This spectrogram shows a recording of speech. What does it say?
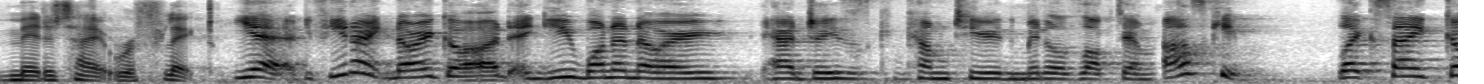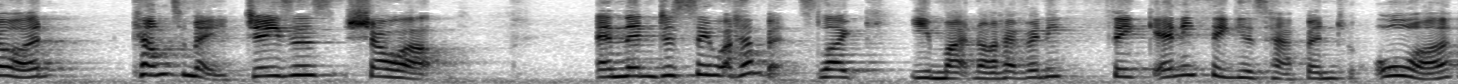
meditate, reflect. Yeah, if you don't know God and you want to know how Jesus can come to you in the middle of lockdown, ask Him. Like, say, God, come to me. Jesus, show up. And then just see what happens. Like, you might not have any think anything has happened, or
